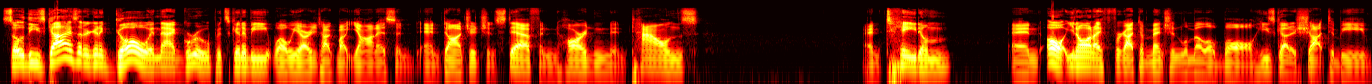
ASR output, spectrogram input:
So these guys that are going to go in that group, it's going to be well, we already talked about Giannis and and Doncic and Steph and Harden and Towns and Tatum and oh, you know what? I forgot to mention LaMelo Ball. He's got a shot to be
